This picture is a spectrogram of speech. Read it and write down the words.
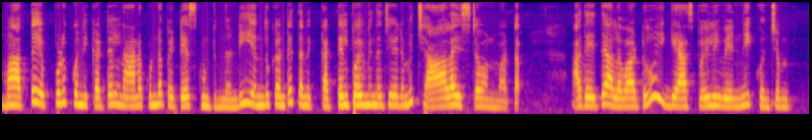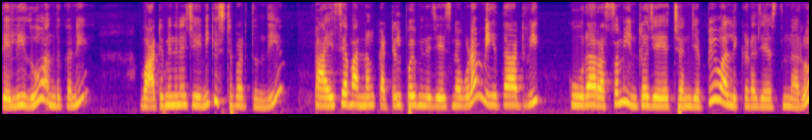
మా అత్త ఎప్పుడు కొన్ని కట్టెలు నానకుండా పెట్టేసుకుంటుందండి. ఎందుకంటే తనకి కట్టెల పొయ్యి మీద చేయడమే చాలా ఇష్టం అనమాట అదైతే అలవాటు. ఈ గ్యాస్ పొయ్యిలు ఇవన్నీ కొంచెం తెలీదు. అందుకని వాటి మీదనే చేయడానికి ఇష్టపడుతుంది. పాయసం అన్నం కట్టెల పొయ్యి మీద చేసినా కూడా మిగతాటివి కూర రసం ఇంట్లో చేయొచ్చు అని చెప్పి వాళ్ళు ఇక్కడ చేస్తున్నారు.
